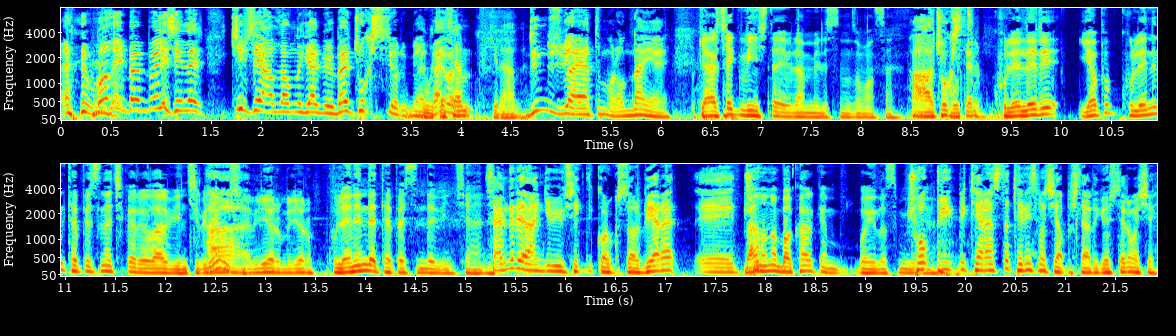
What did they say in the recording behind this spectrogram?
Vallahi ben böyle şeyler kimseye anlamlı gelmiyor. Ben çok istiyorum ya. Galiba Muhteşem fikir abi. dümdüz bir hayatım var ondan yani. Gerçek vinçle evlenmelisin o zaman sen. Ha çok Bu isterim. Kuleleri yapıp kulenin tepesine çıkarıyorlar vinçi biliyor ha, musun? Biliyorum biliyorum. Kulenin de tepesinde vinç yani. Sende de hangi bir yükseklik korkusu var? Bir ara e, ben çok, ona bakarken bayılasım geliyor. çok büyük bir terasta tenis maçı yapmışlardı. Gösteri maçı.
